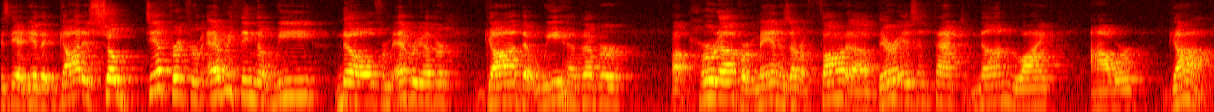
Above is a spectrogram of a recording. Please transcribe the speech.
is the idea that God is so different from everything that we know, from every other God that we have ever uh, heard of or man has ever thought of. There is, in fact, none like our God.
